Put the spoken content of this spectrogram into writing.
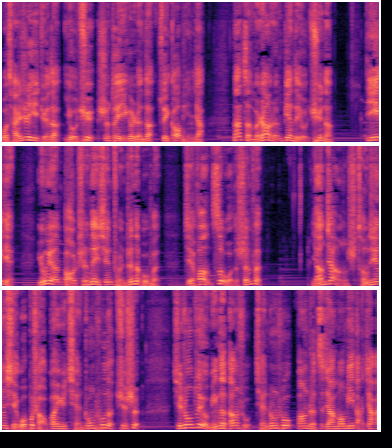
我才日益觉得有趣是对一个人的最高评价。那怎么让人变得有趣呢？第一点，永远保持内心纯真的部分，解放自我的身份。杨绛曾经写过不少关于钱钟书的趣事，其中最有名的当属钱钟书帮着自家猫咪打架。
